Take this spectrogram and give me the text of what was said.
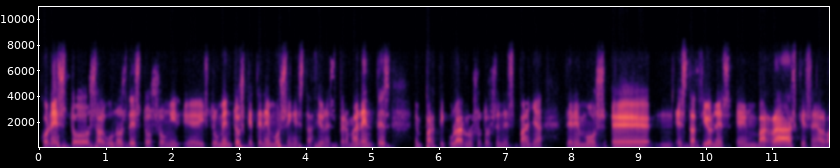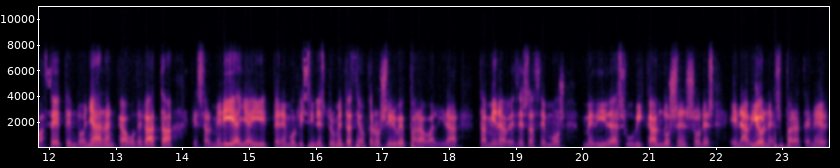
Con estos, algunos de estos son eh, instrumentos que tenemos en estaciones permanentes. En particular, nosotros en España tenemos eh, estaciones en Barras, que es en Albacete, en Doñana, en Cabo de Gata, que es Almería, y ahí tenemos distinta instrumentación que nos sirve para validar. También a veces hacemos medidas ubicando sensores en aviones para tener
